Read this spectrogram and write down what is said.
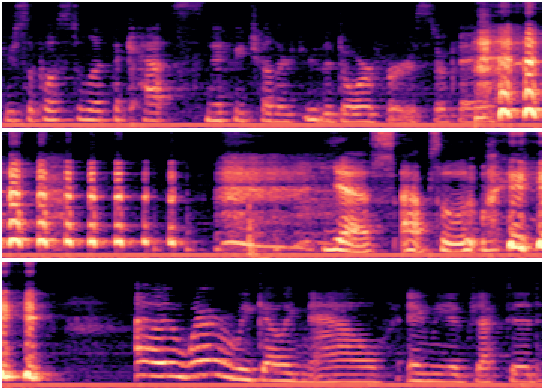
You're supposed to let the cats sniff each other through the door first, okay? yes, absolutely. Oh, where are we going now? Amy objected,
